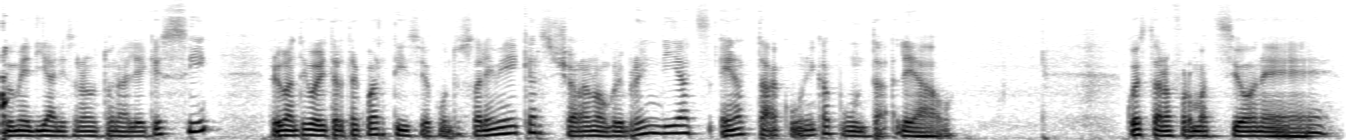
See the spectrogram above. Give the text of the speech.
due mediani saranno Tonali e Chessy, per quanto riguarda i tre trequartisti appunto Makers, Cialanoglu e Brain Diaz e in attacco unica punta Leao. Questa è una formazione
